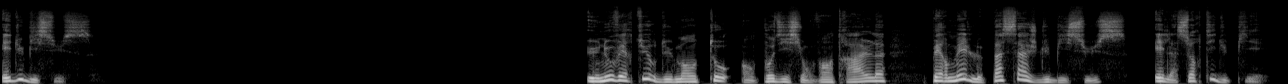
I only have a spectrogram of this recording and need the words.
et du byssus. Une ouverture du manteau en position ventrale permet le passage du byssus et la sortie du pied.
